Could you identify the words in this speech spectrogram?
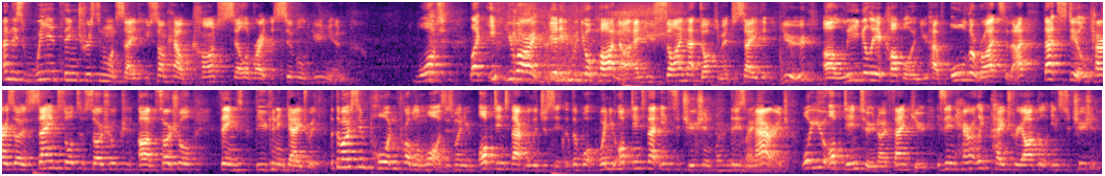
And this weird thing Tristan wants to say that you somehow can't celebrate a civil union what? Like, if you are getting with your partner and you sign that document to say that you are legally a couple and you have all the rights to that, that still carries those same sorts of social, um, social things that you can engage with. But the most important problem was is when you opt into that religious, the, when you opt into that institution that is marriage, what you opt into, no thank you, is an inherently patriarchal institution. And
